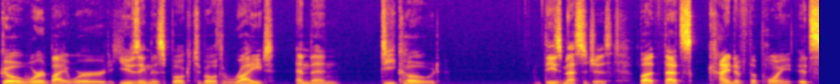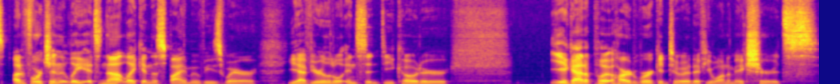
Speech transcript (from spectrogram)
go word by word using this book to both write and then decode these messages. But that's kind of the point. It's unfortunately it's not like in the spy movies where you have your little instant decoder you got to put hard work into it if you want to make sure it's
